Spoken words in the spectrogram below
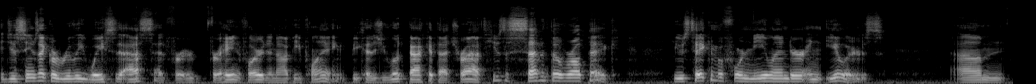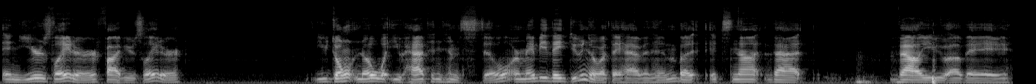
it just seems like a really wasted asset for for Hayden Fleury to not be playing because you look back at that draft, he was the seventh overall pick. He was taken before Nylander and Ehlers. Um, and years later, five years later, you don't know what you have in him still, or maybe they do know what they have in him, but it's not that value of a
